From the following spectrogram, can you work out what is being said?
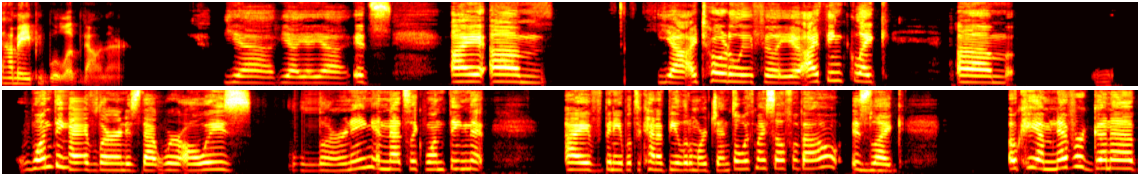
how many people live down there. Yeah, yeah, yeah, yeah. It's I um yeah, I totally feel you. I think like um one thing I've learned is that we're always learning and that's like one thing that I've been able to kind of be a little more gentle with myself about is Mhm. like okay, I'm never gonna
